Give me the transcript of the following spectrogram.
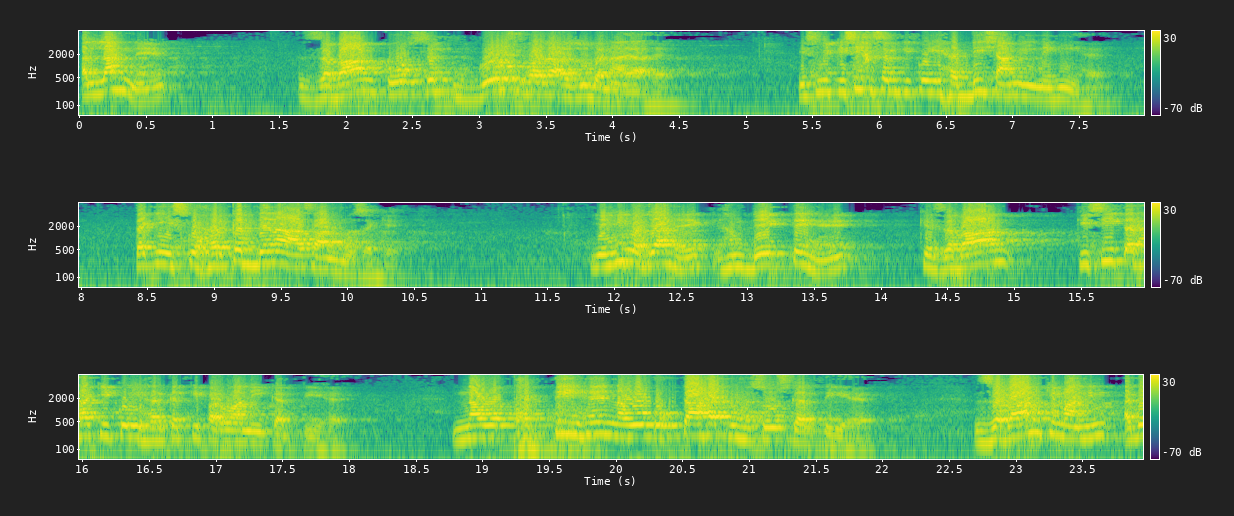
اللہ نے زبان کو صرف گوشت والا عزو بنایا ہے۔ اس میں کسی قسم کی کوئی ہڈی شامل نہیں ہے۔ تاکہ اس کو حرکت دینا آسان ہو سکے۔ یہی وجہ ہے کہ ہم دیکھتے ہیں کہ زبان کسی طرح کی کوئی حرکت کی پرواہ نہیں کرتی ہے۔ نہ وہ تھکتی ہے، نہ وہ اکتاہٹ محسوس کرتی ہے۔ زبان کی مانند اگر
